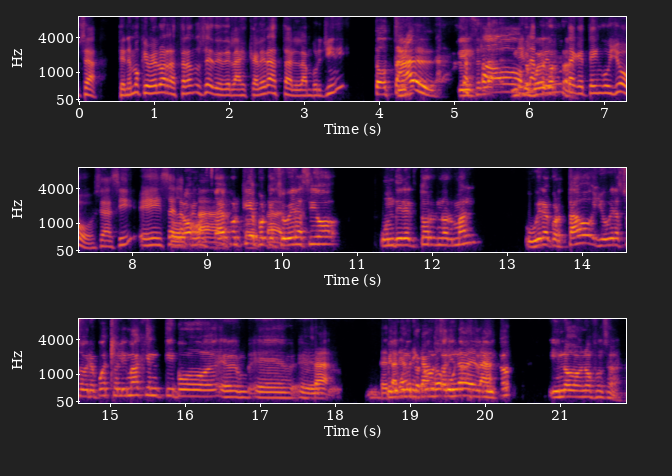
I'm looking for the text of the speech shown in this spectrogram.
O sea, tenemos que verlo arrastrándose desde las escaleras hasta el Lamborghini. Total. Sí. Esa es la, No es la pregunta cortar. que tengo yo. O sea, sí, esa es la pregunta. ¿Sabes por qué? Porque Total. si hubiera sido un director normal, hubiera cortado y hubiera sobrepuesto la imagen tipo... eh, eh, eh, O sea, te brincando saliendo una de las- Y no, no funciona.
